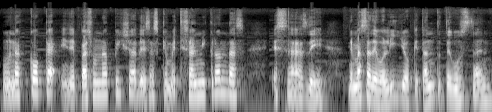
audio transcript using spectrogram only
una coca y de paso una pizza de esas que metes al microondas, esas de, de masa de bolillo que tanto te gustan.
